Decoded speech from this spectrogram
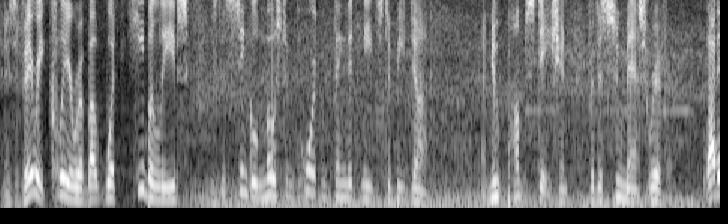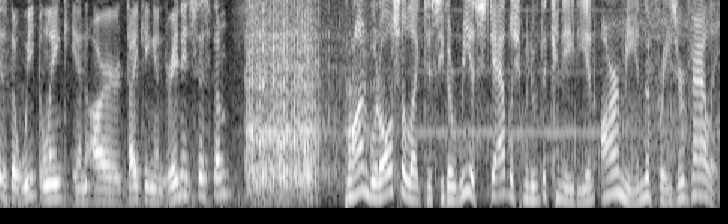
and is very clear about what he believes is the single most important thing that needs to be done a new pump station for the Sumas River. That is the weak link in our diking and drainage system. Braun would also like to see the re-establishment of the Canadian Army in the Fraser Valley.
